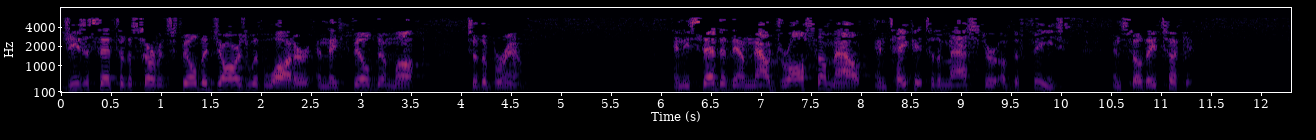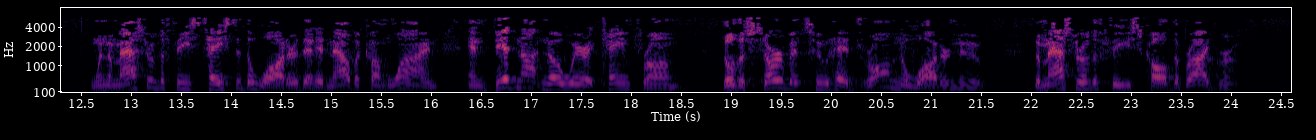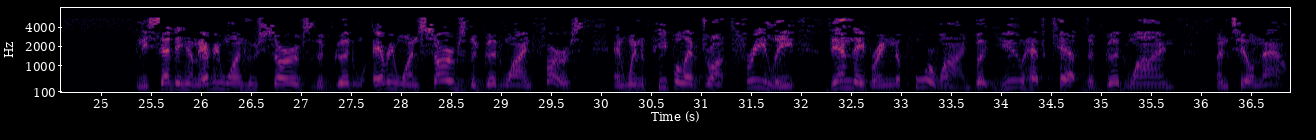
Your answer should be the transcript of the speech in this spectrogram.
Jesus said to the servants, Fill the jars with water, and they filled them up to the brim. And he said to them, Now draw some out and take it to the master of the feast. And so they took it. When the master of the feast tasted the water that had now become wine and did not know where it came from, though the servants who had drawn the water knew, the master of the feast called the bridegroom. And he said to him, Everyone who serves the good everyone serves the good wine first, and when the people have drunk freely, then they bring the poor wine. But you have kept the good wine until now.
